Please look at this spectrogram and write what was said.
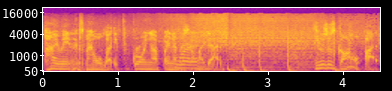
high maintenance my whole life. Growing up, I never saw my dad. He was just gone a lot.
